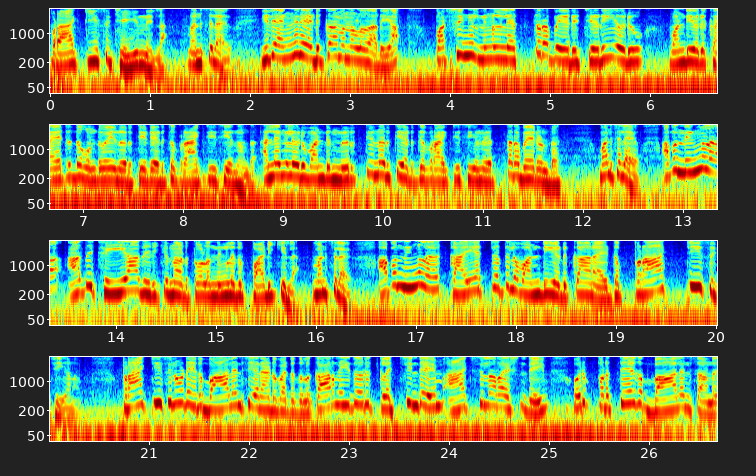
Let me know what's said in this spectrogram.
പ്രാക്ടീസ് ചെയ്യുന്നില്ല. മനസ്സിലായോ? ഇത് എങ്ങനെ എടുക്കാമെന്നുള്ളത് അറിയാം. പക്ഷെങ്കിൽ നിങ്ങളിൽ എത്ര പേര് ചെറിയൊരു വണ്ടി ഒരു കയറ്റത്ത് കൊണ്ടുപോയി നിർത്തിയിട്ട് എടുത്ത് പ്രാക്ടീസ് ചെയ്യുന്നുണ്ട്. അല്ലെങ്കിൽ ഒരു വണ്ടി നിർത്തി നിർത്തി എടുത്ത് പ്രാക്ടീസ് ചെയ്യുന്ന എത്ര പേരുണ്ട്? മനസ്സിലായോ? അപ്പം നിങ്ങൾ അത് ചെയ്യാതിരിക്കുന്നിടത്തോളം നിങ്ങളിത് പഠിക്കില്ല. മനസ്സിലായോ? അപ്പം നിങ്ങൾ കയറ്റത്തിൽ വണ്ടി എടുക്കാനായിട്ട് പ്രാക്ടീസ് ചെയ്യണം. പ്രാക്ടീസിലൂടെ ഇത് ബാലൻസ് ചെയ്യാനായിട്ട് പറ്റത്തുള്ളൂ. കാരണം ഇതൊരു ക്ലച്ചിന്റെയും ആക്സിലറേഷന്റെയും ഒരു പ്രത്യേക ബാലൻസ് ആണ്.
